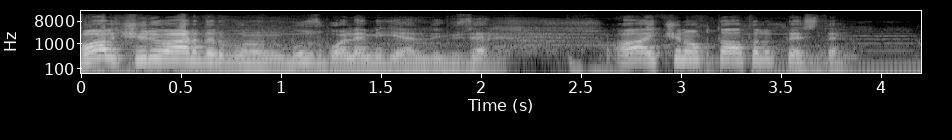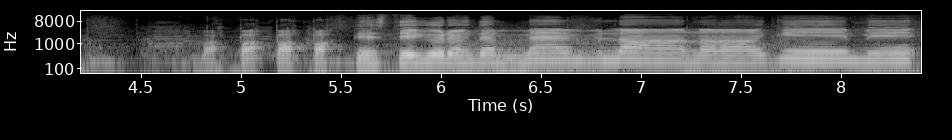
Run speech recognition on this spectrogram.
Valkyrie vardır bunun. Buz golemi geldi. Güzel. Aa 2.6'lık deste. Bak bak bak bak. Desteği görüyorsun değil mi? Mevlana gibi.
